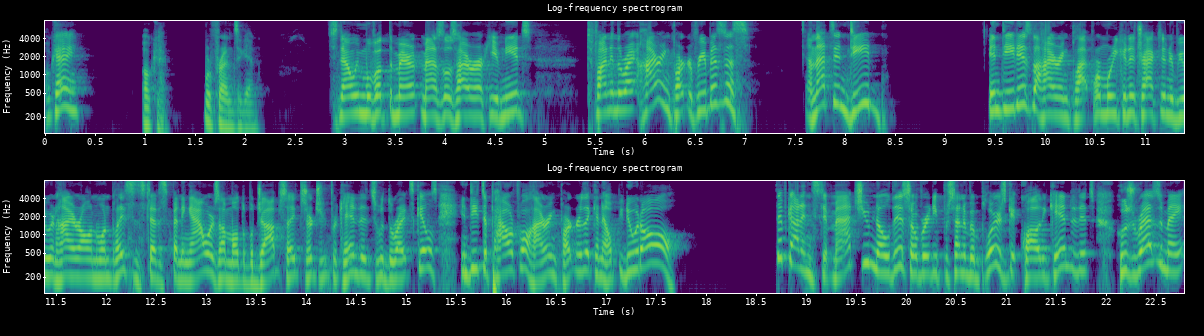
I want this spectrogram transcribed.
Okay? Okay. We're friends again. So now we move up the Maslow's hierarchy of needs to finding the right hiring partner for your business. And that's Indeed. Indeed is the hiring platform where you can attract, interview, and hire all in one place instead of spending hours on multiple job sites searching for candidates with the right skills. Indeed's a powerful hiring partner that can help you do it all. They've got Instant Match. You know this. Over 80% of employers get quality candidates whose resume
